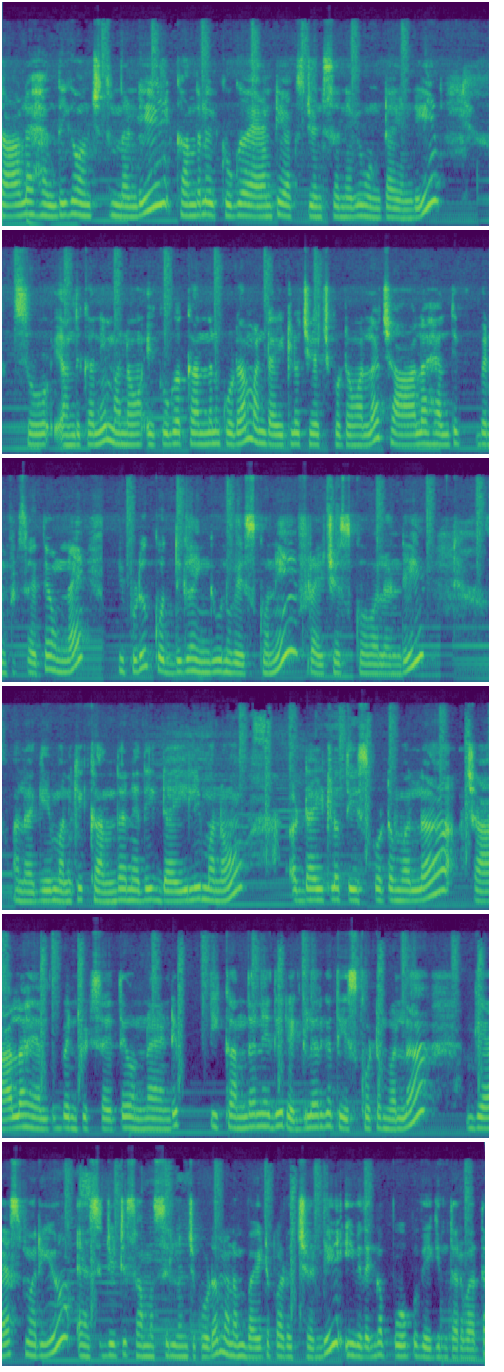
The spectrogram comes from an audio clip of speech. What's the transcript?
చాలా హెల్తీగా ఉంచుతుందండి. కందలో ఎక్కువగా యాంటీ ఆక్సిడెంట్స్ అనేవి ఉంటాయండి. సో అందుకని మనం ఎక్కువగా కందను కూడా మన డైట్లో చేర్చుకోవటం వల్ల చాలా హెల్తీ బెనిఫిట్స్ అయితే ఉన్నాయి. ఇప్పుడు కొద్దిగా ఇంగువను వేసుకొని ఫ్రై చేసుకోవాలండి. అలాగే మనకి కంద అనేది డైలీ మనం డైట్లో తీసుకోవటం వల్ల చాలా హెల్త్ బెనిఫిట్స్ అయితే ఉన్నాయండి. ఈ కంద అనేది రెగ్యులర్గా తీసుకోవటం వల్ల గ్యాస్ మరియు యాసిడిటీ సమస్యల నుంచి కూడా మనం బయటపడొచ్చండి. ఈ విధంగా పోపు వేగిన తర్వాత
